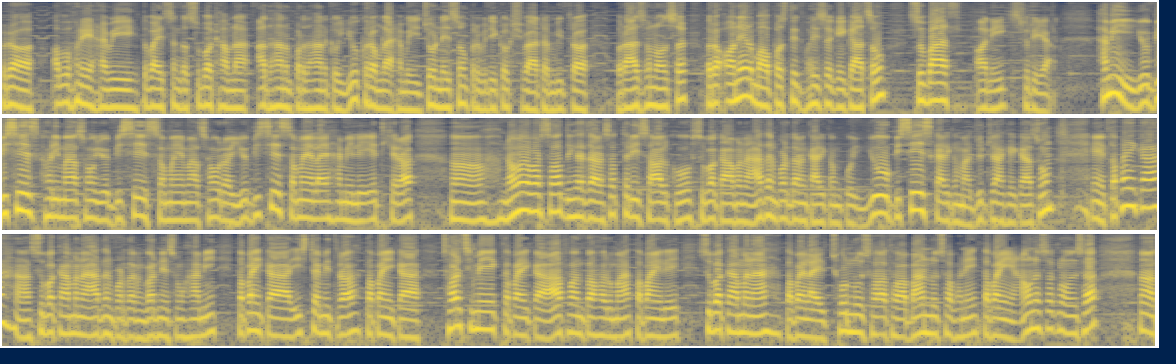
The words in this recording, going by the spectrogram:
र अब भने हामी तपाईँसँग शुभकामना आदान प्रदानको यो क्रमलाई हामी जोड्नेछौँ। प्रविधि कक्षबाट मित्र राज हुनुहुन्छ र अनेरमा उपस्थित भइसकेका छौँ सुभाष अनि सूर्य। हामी यो विशेष घडीमा छौँ यो विशेष समयमा छौँ र यो विशेष समयलाई हामीले यतिखेर नव वर्ष दुई हजार सत्तरी सालको शुभकामना आदान प्रदान कार्यक्रमको यो विशेष कार्यक्रममा जुटिराखेका छौँ। ए तपाईँका शुभकामना आदान प्रदान गर्नेछौँ हामी। तपाईँका इष्टमित्र तपाईँका छरछिमेक तपाईँका आफन्तहरूमा तपाईँले शुभकामना तपाईँलाई छोड्नु छ अथवा बाँड्नु छ भने तपाईँ आउन सक्नुहुन्छ।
